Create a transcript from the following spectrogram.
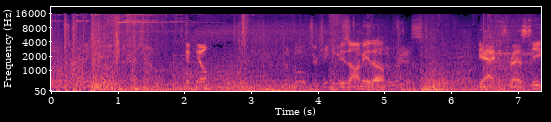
Vogues are initiating the cash-out. Good kill. The Vogues are taking a He's on me, though. Yeah, I just rezzed. He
